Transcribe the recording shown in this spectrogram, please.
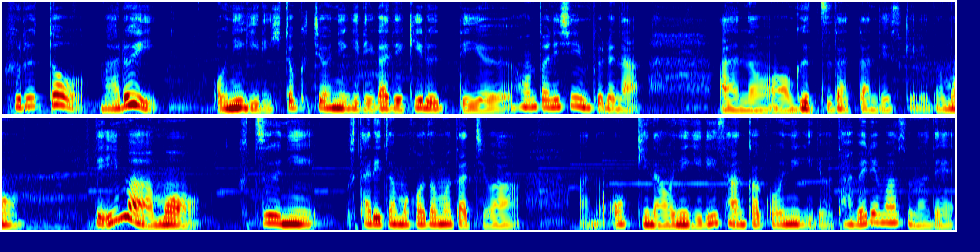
振ると丸いおにぎり一口おにぎりができるっていう本当にシンプルなあのグッズだったんですけれどもで今はもう普通に2人とも子どもたちはあの大きなおにぎり三角おにぎりを食べれますので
